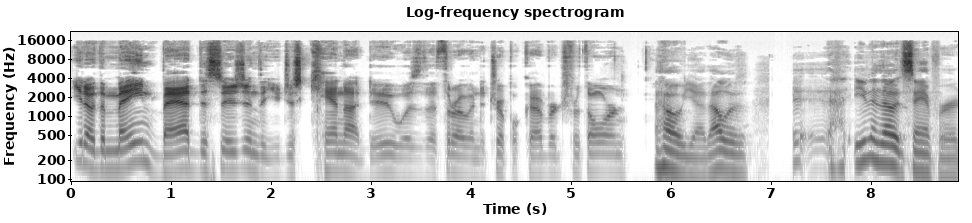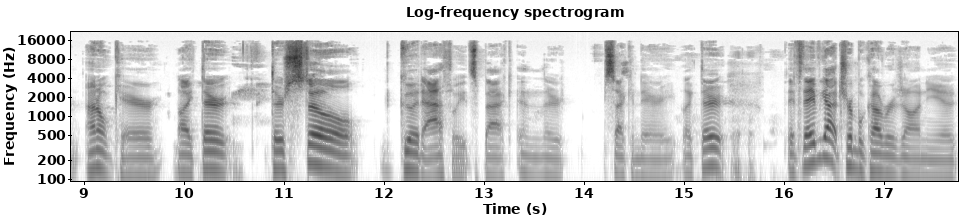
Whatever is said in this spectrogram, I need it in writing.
you know the main bad decision that you just cannot do was the throw into triple coverage for Thorne. Oh yeah, that was even though it's Samford, I don't care. Like they're they're still good athletes back in their secondary. Like they're if they've got triple coverage on you,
